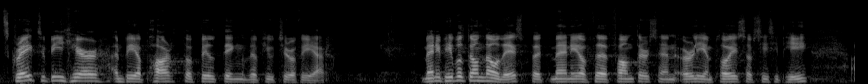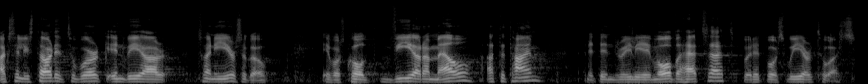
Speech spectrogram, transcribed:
It's great to be here and be a part of building the future of VR. Many people don't know this, but many of the founders and early employees of CCP actually started to work in VR 20 years ago. It was called VRML at the time, and it didn't really involve a headset, but it was VR to us.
